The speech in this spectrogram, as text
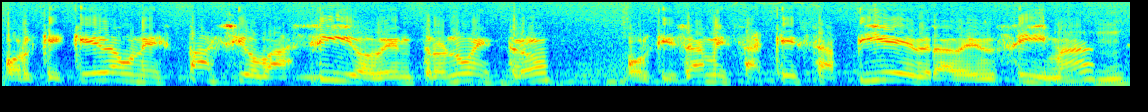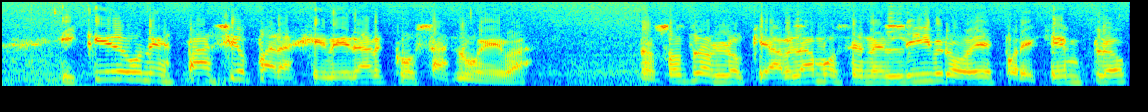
Porque queda un espacio vacío dentro nuestro, porque ya me saqué esa piedra de encima, y queda un espacio para generar cosas nuevas. Nosotros lo que hablamos en el libro es, por ejemplo,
